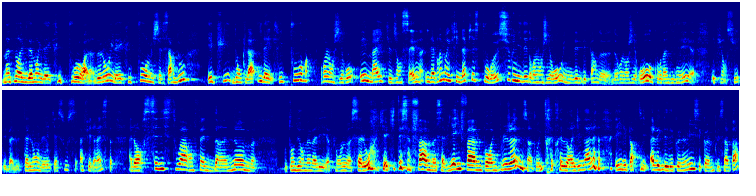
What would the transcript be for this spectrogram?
Maintenant, évidemment, il a écrit pour Alain Delon, il a écrit pour Michel Sardou. Et puis, donc là, il a écrit pour Roland Giraud et Mike Janssen. Il a vraiment écrit la pièce pour eux sur une idée de Roland Giraud, une idée de départ de, Roland Giraud au cours d'un dîner. Et puis ensuite, eh ben, le talent d'Eric Assous a fait le reste. Alors, c'est l'histoire en fait d'un homme autant dire même, allez, appelons-le un salaud, qui a quitté sa femme, sa vieille femme, pour une plus jeune, c'est un truc très très original, et il est parti avec les économies, c'est quand même plus sympa,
